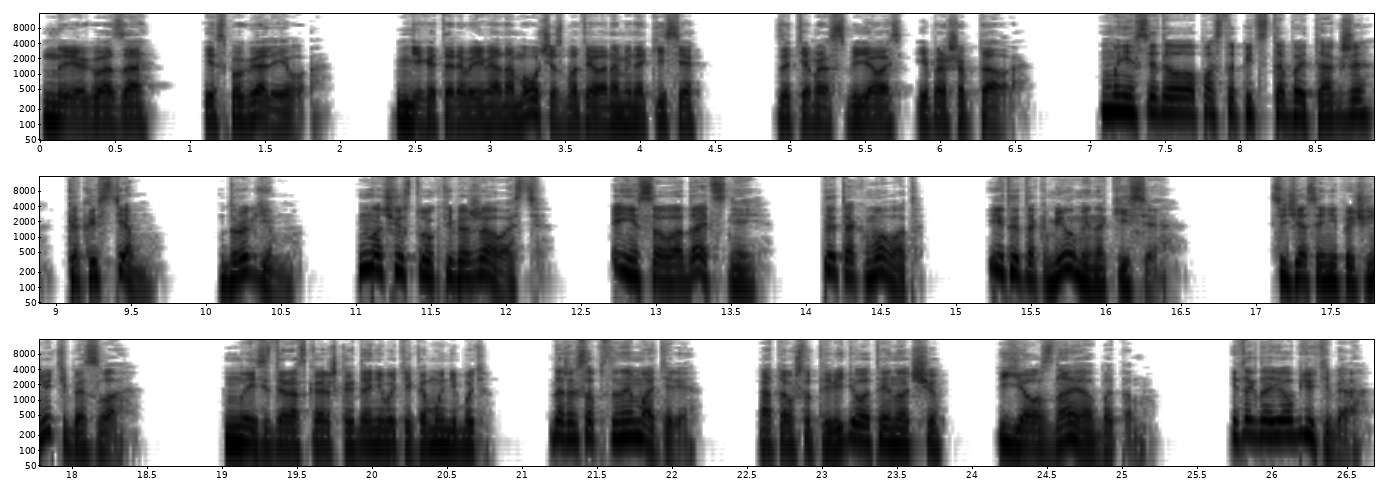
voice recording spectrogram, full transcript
но ее глаза испугали его. Некоторое время она молча смотрела на Минакиси, затем рассмеялась и прошептала. «Мне следовало поступить с тобой так же, как и с тем, другим. Но чувствую к тебе жалость. И не совладать с ней. Ты так молод. И ты так мил, Минакиси. Сейчас я не причиню тебе зла. Но если ты расскажешь когда-нибудь и кому-нибудь, даже собственной матери, о том, что ты видел этой ночью, я узнаю об этом. И тогда я убью тебя.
